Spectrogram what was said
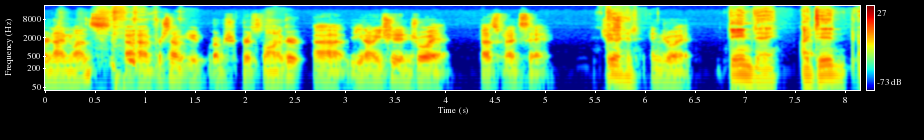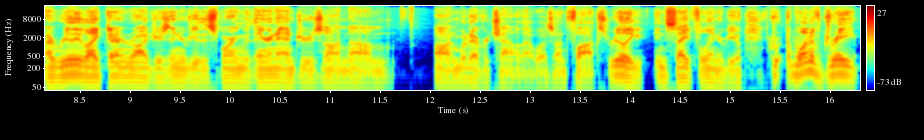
or nine months. Um, for some of you, I'm sure it's longer. Uh, you know, you should enjoy it. That's what I'd say. Just Good. enjoy it. game day. I did. I really liked Yeah. Aaron Rodgers' interview this morning with Erin Andrews on um on whatever channel that was on Fox. Really insightful interview. Gr- one of great.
